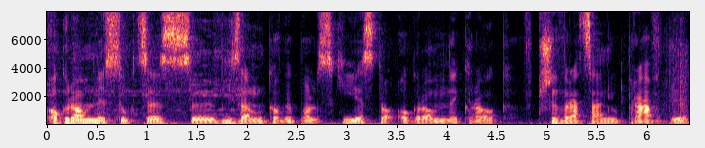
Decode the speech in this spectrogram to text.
ogromny sukces y, wizerunkowy Polski. Jest to ogromny krok w przywracaniu prawdy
